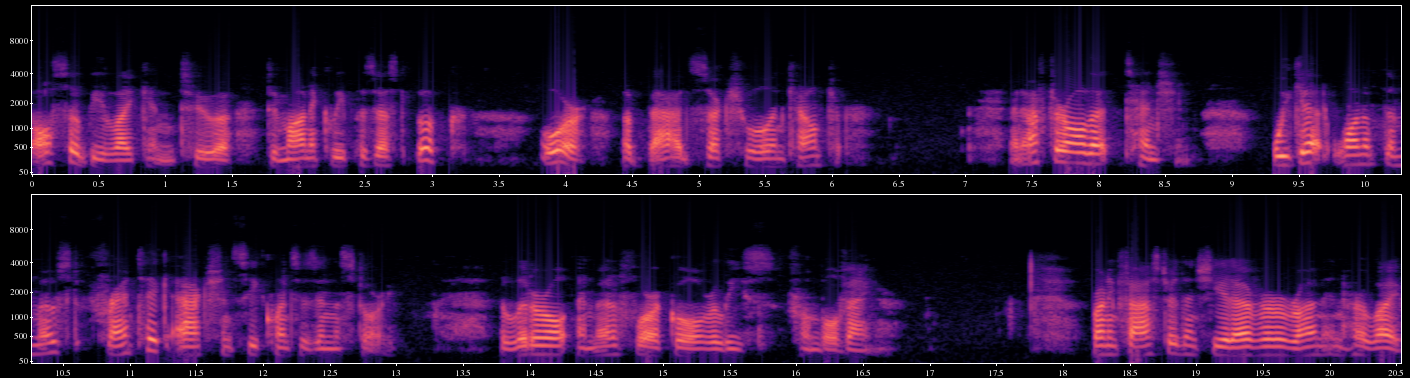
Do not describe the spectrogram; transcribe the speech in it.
also be likened to a demonically possessed book or a bad sexual encounter. And after all that tension, we get one of the most frantic action sequences in the story the literal and metaphorical release from Bolvangar. Running faster than she had ever run in her life,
